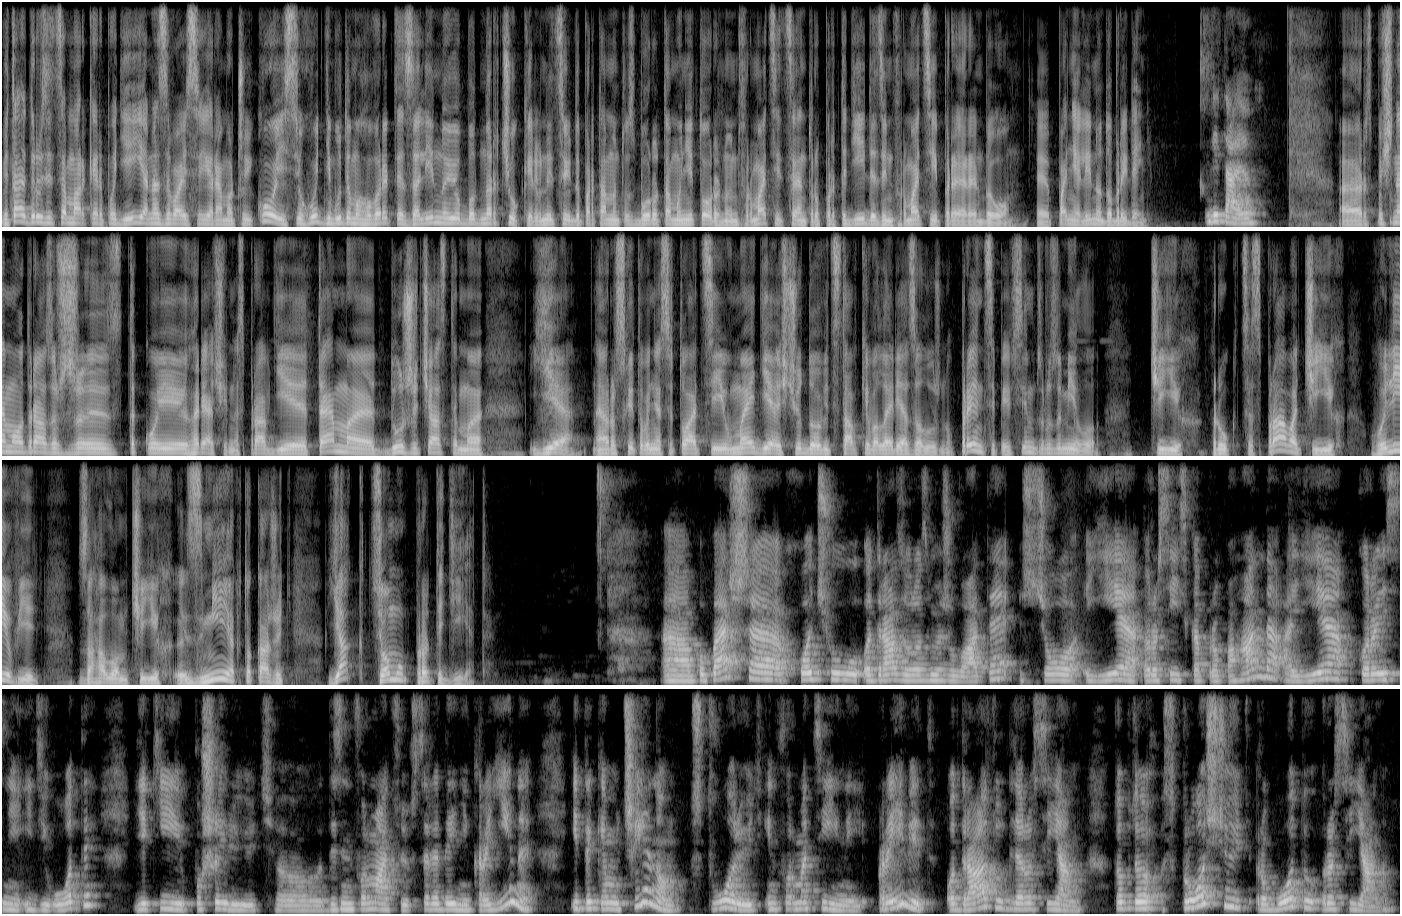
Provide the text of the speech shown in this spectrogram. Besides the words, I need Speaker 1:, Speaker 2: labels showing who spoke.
Speaker 1: Вітаю, друзі! Це маркер подій. Я називаюся Ярема Чуйко, і сьогодні будемо говорити з Аліною Боднарчук, керівницею департаменту збору та моніторингу інформації Центру протидії дезінформації при РНБО. Е, пані Аліно, добрий день.
Speaker 2: Вітаю.
Speaker 1: Е, розпочнемо одразу ж з такої гарячої насправді теми. Дуже частим є розхитування ситуації в медіа щодо відставки Валерія Залужного. В принципі, всім зрозуміло, чиїх рук це справа, чиїх голів, загалом чиїх змі, як то кажуть, як цьому протидіяти?
Speaker 2: Е, по-перше, хочу одразу розмежувати, що є російська пропаганда, а є корисні ідіоти, які поширюють е, дезінформацію всередині країни і таким чином створюють інформаційний привід одразу для росіян, тобто спрощують роботу росіянам.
